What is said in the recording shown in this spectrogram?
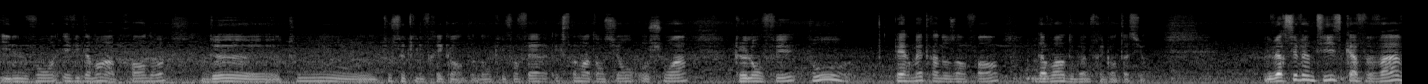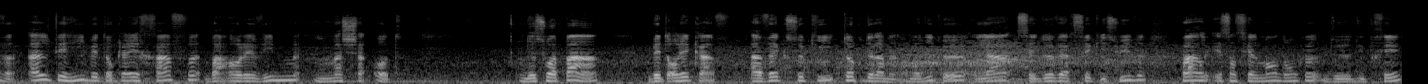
ils vont évidemment apprendre de tout, tout ce qu'ils fréquentent. Donc il faut faire extrêmement attention aux choix que l'on fait pour permettre à nos enfants d'avoir de bonnes fréquentations. Le verset 26, Kaf Vav, Al tehi betokai chaf ba'orevim mashaot. Ne sois pas un betoré kaf avec ceux qui topent de la main. On a dit que là, ces deux versets qui suivent parlent essentiellement donc du prêt.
